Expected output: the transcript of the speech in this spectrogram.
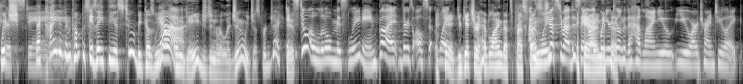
which that kind of encompasses atheists too, because we are engaged in religion, we just reject it. It's still a little misleading, but there's also like you get your headline that's press friendly. I was just about to say, like when you're dealing with a headline, you you are trying to like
